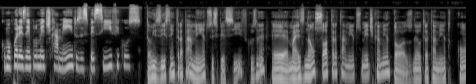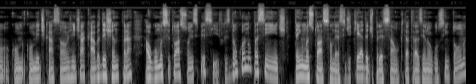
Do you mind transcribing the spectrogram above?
como por exemplo medicamentos específicos? Então existem tratamentos específicos, né? É, mas não só tratamentos medicamentosos, né? O tratamento com, com, com medicação a gente acaba deixando para algumas situações específicas. Então, quando um paciente tem uma situação dessa de queda de pressão que está trazendo algum sintoma,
